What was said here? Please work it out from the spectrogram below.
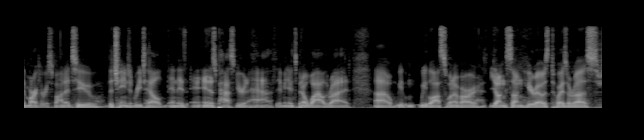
the market responded to the change in retail in this in this past year and a half. I mean, it's been a wild ride. Uh, we we lost one of our young sung heroes, Toys R Us.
